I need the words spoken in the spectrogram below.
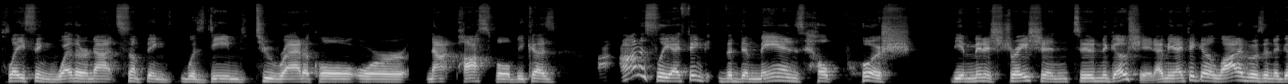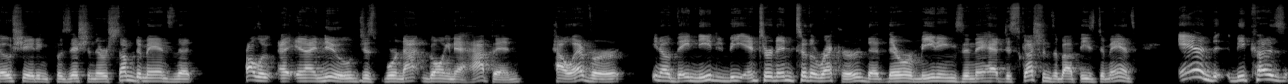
placing whether or not something was deemed too radical or not possible because uh, honestly, I think the demands help push the administration to negotiate. I mean, I think a lot of it was a negotiating position. There were some demands that probably, uh, and I knew just were not going to happen. However, you know, they needed to be entered into the record that there were meetings and they had discussions about these demands. And because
